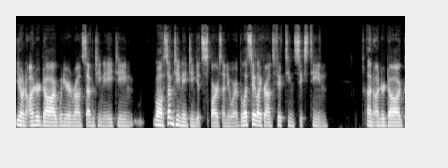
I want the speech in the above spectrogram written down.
you know, an underdog when you're in round 17, 18, well, 17, 18 gets sparse anywhere, but let's say like rounds 15, 16 on underdog,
